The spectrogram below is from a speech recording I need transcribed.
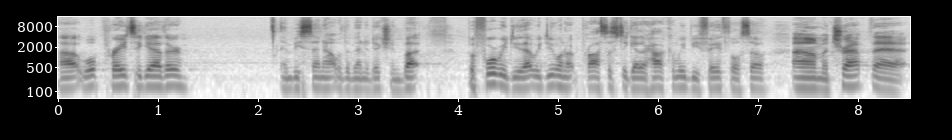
uh, we'll pray together and be sent out with a benediction. But before we do that, we do want to process together how can we be faithful. So, um, a trap that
